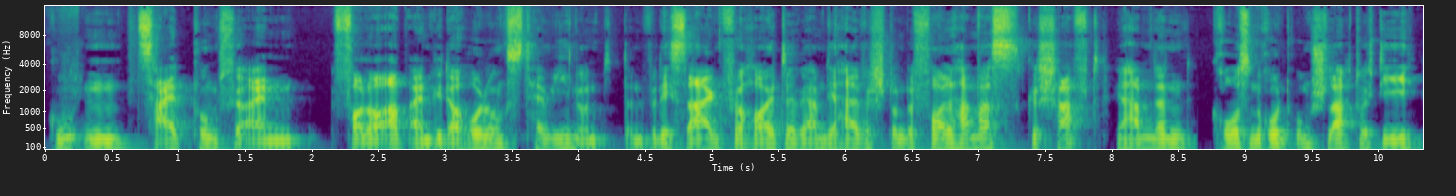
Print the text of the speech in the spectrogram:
guten Zeitpunkt für einen Follow-up, einen Wiederholungstermin. Und dann würde ich sagen, für heute, wir haben die halbe Stunde voll, haben wir es geschafft. Wir haben einen großen Rundumschlag durch die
